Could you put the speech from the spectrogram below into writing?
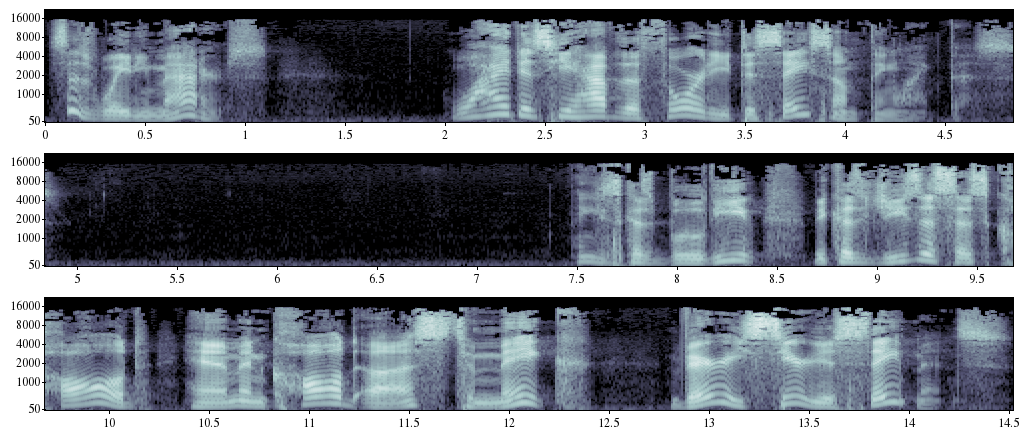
This is weighty matters. Why does he have the authority to say something like this? I think it's because believe because Jesus has called him and called us to make very serious statements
